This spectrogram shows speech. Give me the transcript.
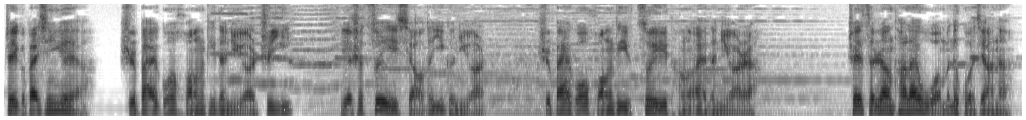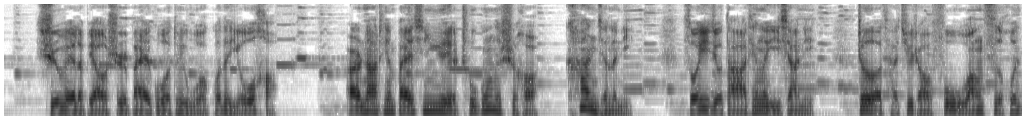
这个白新月啊，是白国皇帝的女儿之一，也是最小的一个女儿，是白国皇帝最疼爱的女儿啊。这次让她来我们的国家呢，是为了表示白国对我国的友好。而那天白新月出宫的时候看见了你，所以就打听了一下你，这才去找父王赐婚。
